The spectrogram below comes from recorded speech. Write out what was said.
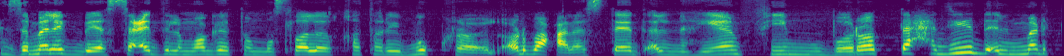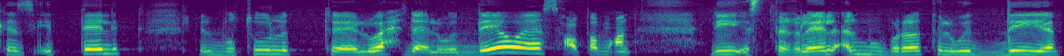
الزمالك بيستعد لمواجهة المصلال القطري بكرة الاربع على استاد النهيان في مباراة تحديد المركز الثالث للبطولة الوحدة الودية ويسعى طبعا لاستغلال المباريات الودية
